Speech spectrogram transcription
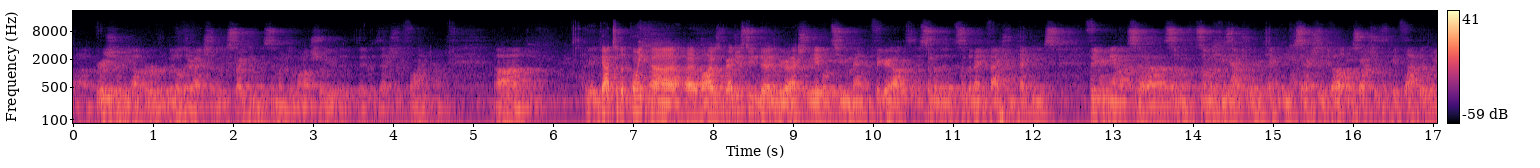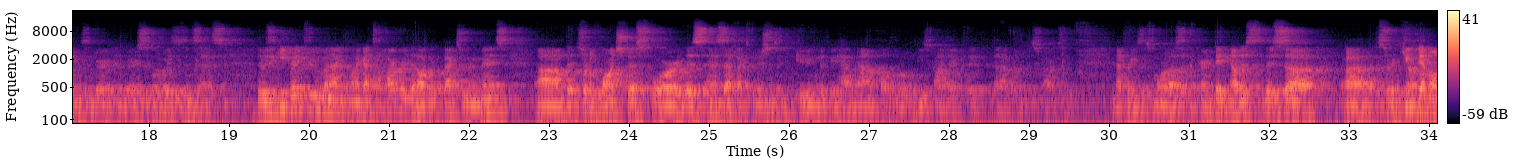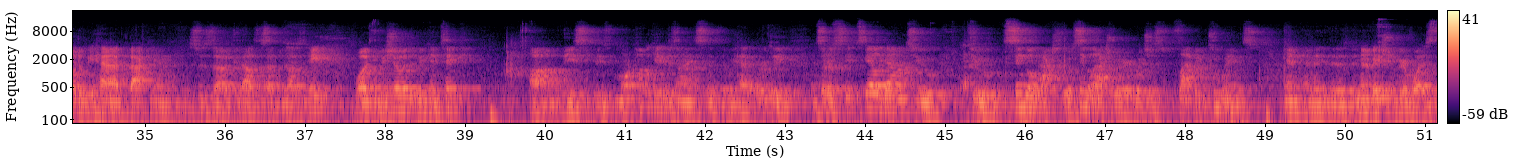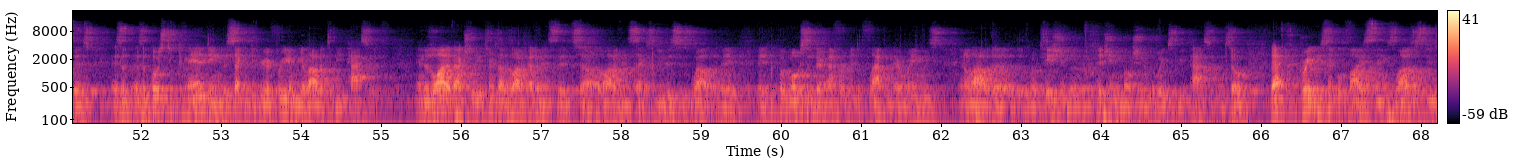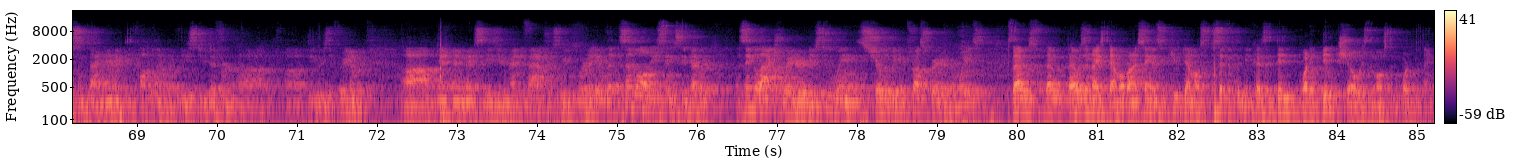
uh, version of the upper middle there actually looks strikingly similar to the one I'll show you that, that is actually flying now. Um, it got to the point uh, uh, while I was a graduate student there that we were actually able to figure out some of the some of the manufacturing techniques, figuring out uh, some some of these actuator techniques, actually developing structures that could flap their wings in very in very similar ways as insects. There was a key breakthrough when I when I got to Harvard that I'll get back to in a minute. Um, that sort of launched us for this NSF expeditions in computing that we have now called the RoboBees project that, that I've already described. To you. And that brings us more or less up to current date. Now this this uh, uh, sort of cute demo that we had back in, this was uh, 2007, 2008, was that we showed that we can take um, these, these more complicated designs that, that we had at Berkeley and sort of sc- scale it down to, to, single to a single actuator, which is flapping two wings. And, and the, the, the innovation here was that as, a, as opposed to commanding the second degree of freedom, we allowed it to be passive. And there's a lot of actually, it turns out there's a lot of evidence that uh, a lot of insects do this as well. They, they put most of their effort into flapping their wings and allow the, the rotation, the, the pitching motion of the wings to be passive. And so that greatly simplifies things, allows us to do some dynamic decoupling of these two different uh, uh, degrees of freedom, um, and, and, makes it easier to manufacture. So we were able to assemble all these things together, single actuator, these two wings, show that we get thrust greater than weight. So that was, that, that was a nice demo, but I'm saying it's a cute demo specifically because it didn't, what it didn't show is the most important thing,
